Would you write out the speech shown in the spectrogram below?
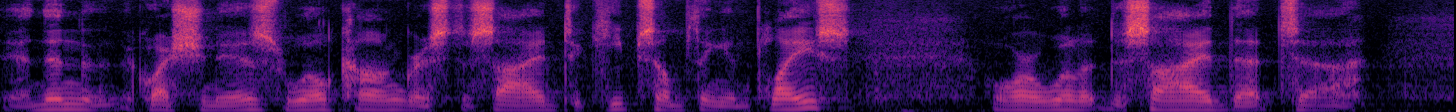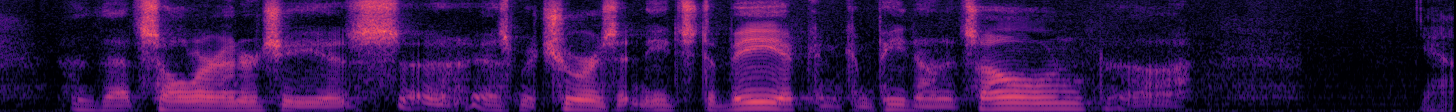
And then the question is will Congress decide to keep something in place, or will it decide that, uh, that solar energy is uh, as mature as it needs to be? It can compete on its own. Uh, yeah.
